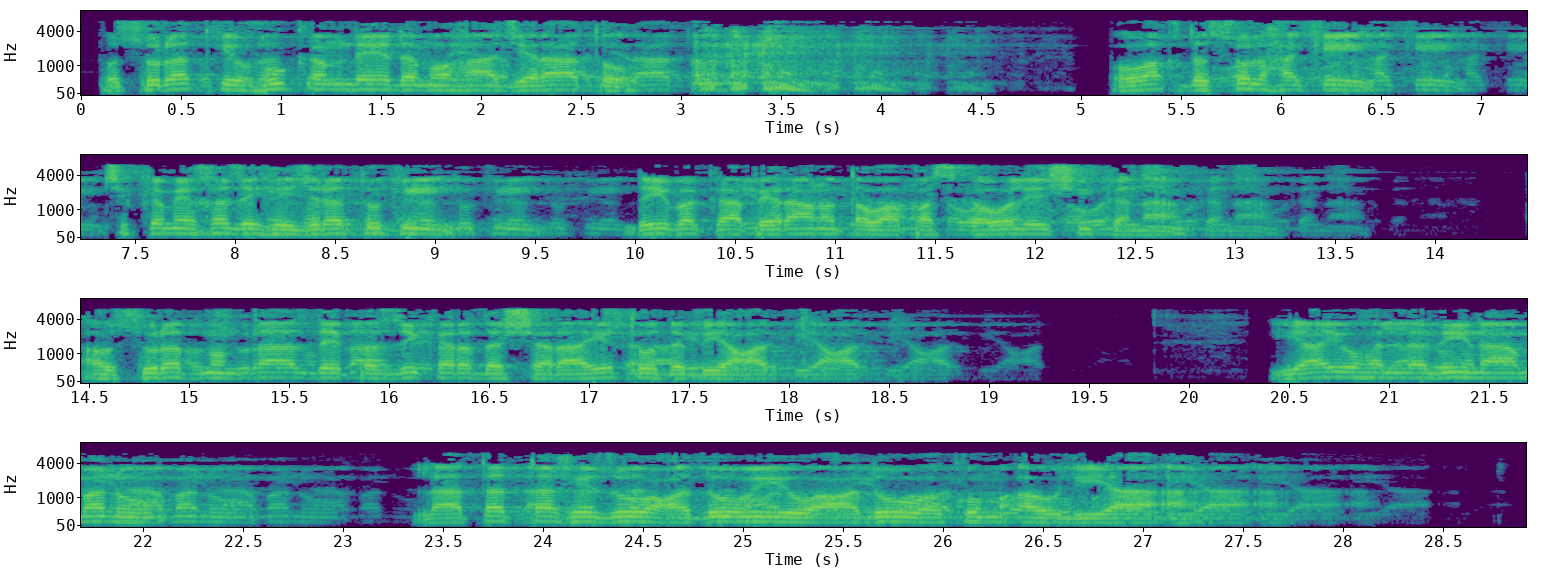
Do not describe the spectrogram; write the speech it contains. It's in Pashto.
په صورت کې حکم دی د مهاجراتو په وخت د صلح کې چې کومه خزه هجرت کی دی به کاپیرانو ته واپس کولې شي کنه او صورت ممتاز دی په ذکر د شرایط او د بیعت یا ایها الذین آمنو لا تتخذوا عدوی وعدوکم اولیاء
